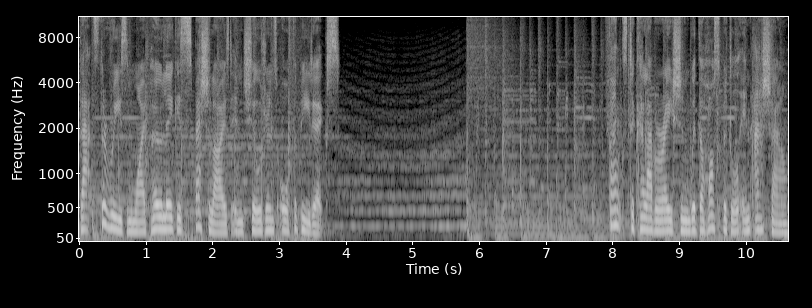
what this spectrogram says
That's the reason why Pohlig is specialised in children's orthopedics. Thanks to collaboration with the hospital in Aschau,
